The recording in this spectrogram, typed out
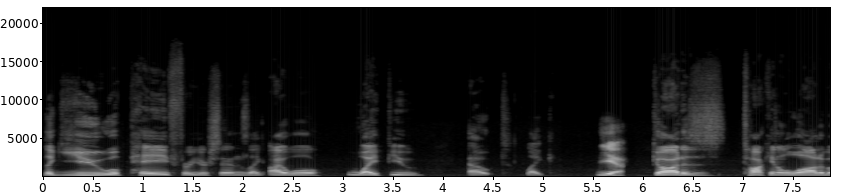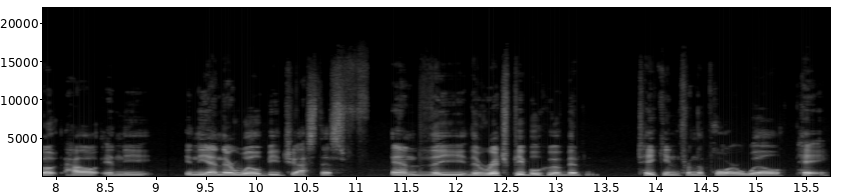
Like you will pay for your sins. Like I will wipe you out. Like Yeah. God is talking a lot about how in the in the end there will be justice and the the rich people who have been taken from the poor will pay.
